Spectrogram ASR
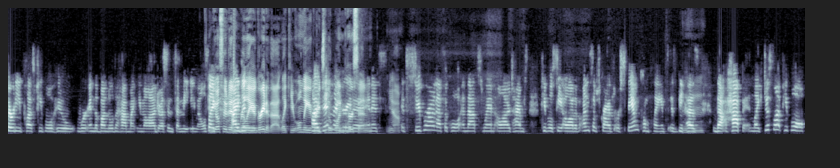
30 plus people who were in the bundle to have my email address and send me emails And like you also didn't I really didn't- agree to that. Like you only agreed to the one to it, person. and it's yeah. it's super unethical and that's when a lot of times people see a lot of unsubscribes or spam complaints is because Mhm. that happened like just let people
